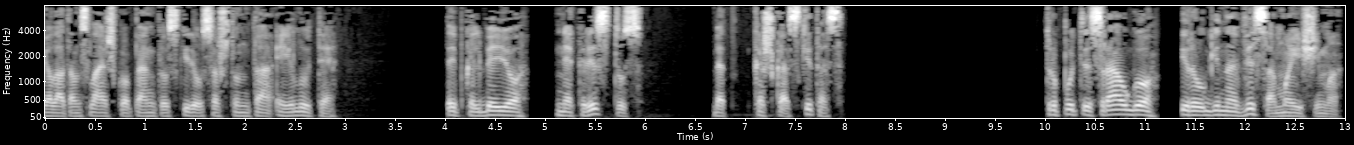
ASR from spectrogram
Galatams laiško penktos kiriaus aštunta eilutė. Taip kalbėjo ne Kristus, bet kažkas kitas. Truputis raugo ir augina visą maišymą.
